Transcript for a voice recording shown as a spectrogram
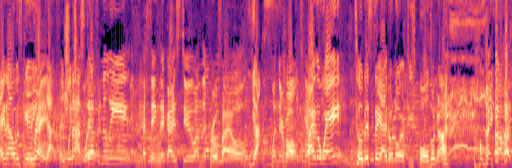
and I was getting right. catfished Which is way. definitely a thing that guys do on the profile. Yes. When they're bald. Yeah. By the way, till this day, I don't know if he's bald or not. oh my god.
